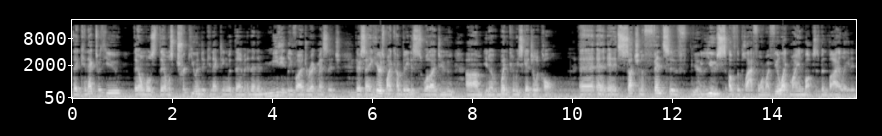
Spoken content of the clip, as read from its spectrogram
they connect with you they almost they almost trick you into connecting with them and then immediately via direct message mm-hmm. they're saying here's my company this is what i do um, you know when can we schedule a call and, and, and it's such an offensive Yeah. use of the platform. I feel like my inbox has been violated,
